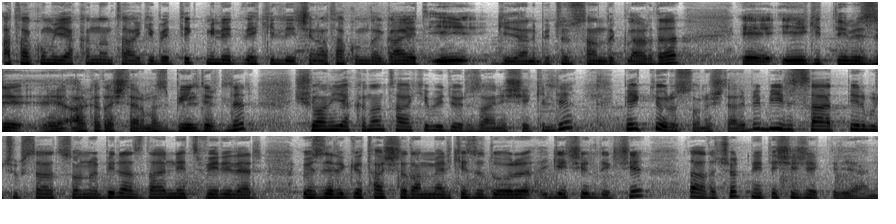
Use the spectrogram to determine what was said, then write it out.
Atakum'u yakından takip ettik. Milletvekilliği için Atakum'da gayet iyi yani bütün sandıklarda e, iyi gittiğimizi e, arkadaşlarımız bildirdiler. Şu an yakından takip ediyoruz aynı şekilde. Bekliyoruz sonuçları. Bir, bir saat, bir buçuk saat sonra biraz daha net veriler özellikle Taşra'dan merkeze doğru geçildikçe daha da çok netleşecektir yani.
